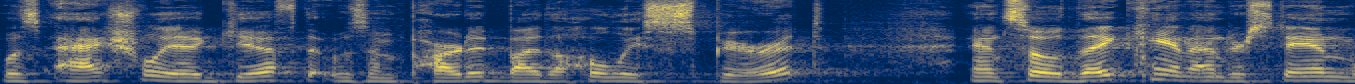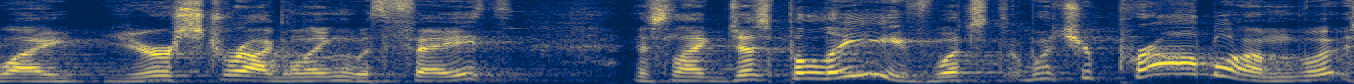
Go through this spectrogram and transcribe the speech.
was actually a gift that was imparted by the Holy Spirit. And so they can't understand why you're struggling with faith. It's like, just believe. What's, what's your problem?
